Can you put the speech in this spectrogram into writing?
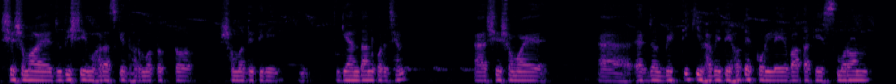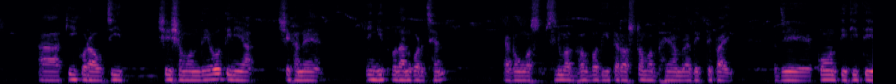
সে সময় যুধিষ্ঠির মহারাজকে ধর্মতত্ত্ব সম্বন্ধে তিনি জ্ঞান দান করেছেন। সে সময়ে একজন ব্যক্তি কীভাবে দেহত্যাগ করলে বা তাকে স্মরণ কি করা উচিত সেই সম্বন্ধেও তিনি সেখানে ইঙ্গিত প্রদান করেছেন। এবং শ্রীমদ্ ভগবদ গীতার অষ্টম অধ্যায়ে আমরা দেখতে পাই যে, কোন তিথিতে,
